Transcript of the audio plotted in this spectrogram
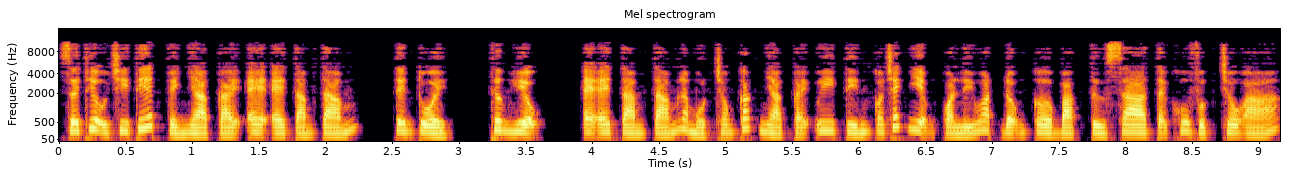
Giới thiệu chi tiết về nhà cái EE88, tên tuổi, thương hiệu, EE88 là một trong các nhà cái uy tín có trách nhiệm quản lý hoạt động cờ bạc từ xa tại khu vực châu Á.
